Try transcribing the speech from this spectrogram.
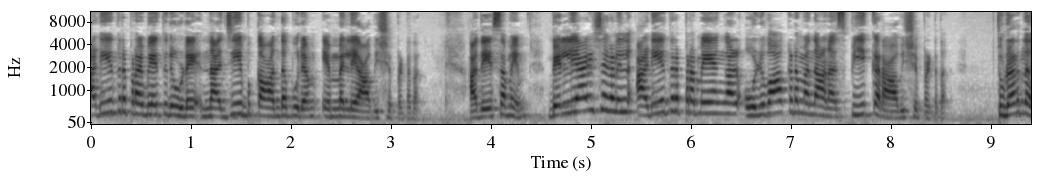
അടിയന്തര പ്രമേയത്തിലൂടെ Najeeb Kanthapuram M L A ആവശ്യപ്പെട്ടത്. അതേസമയം വെള്ളിയാഴ്ചകളിൽ അടിയന്തര പ്രമേയങ്ങൾ ഒഴിവാക്കണമെന്നാണ് സ്പീക്കർ ആവശ്യപ്പെട്ടത്. തുടർന്ന്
